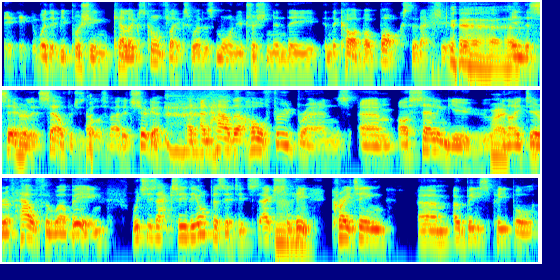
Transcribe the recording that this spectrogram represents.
it, whether it be pushing Kellogg's cornflakes, where there's more nutrition in the in the cardboard box than actually in the cereal itself, which has got lots of added sugar, and, and how that whole food brands um, are selling you right. an idea of health and well-being, which is actually the opposite. It's actually mm-hmm. creating um, obese people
